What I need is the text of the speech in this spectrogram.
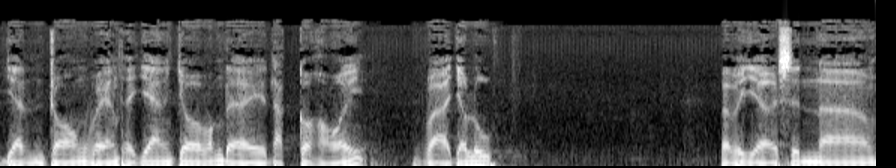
dành trọn vẹn thời gian cho vấn đề đặt câu hỏi và giao lưu và bây giờ xin uh,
